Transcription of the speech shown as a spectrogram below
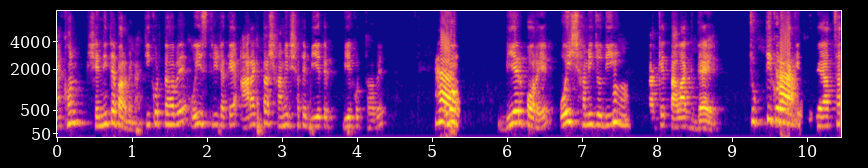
এখন সে নিতে পারবে না। কি করতে হবে? ওই স্ত্রীটাকে আর একটা স্বামীর সাথে বিয়েতে বিয়ে করতে হবে। হ্যাঁ। এবং বিয়ের পরে ওই স্বামী যদি তাকে তালাক দেয় চুক্তি করে হ্যাঁ। তাকে আচ্ছা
